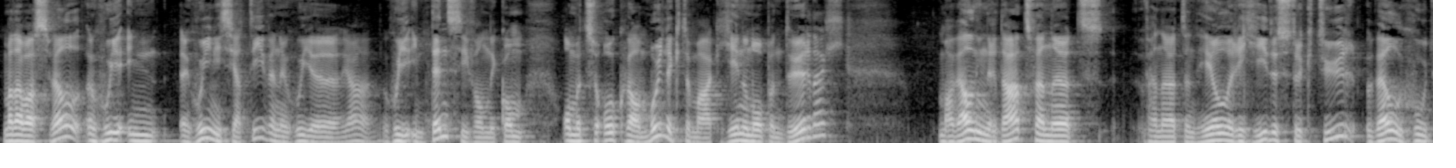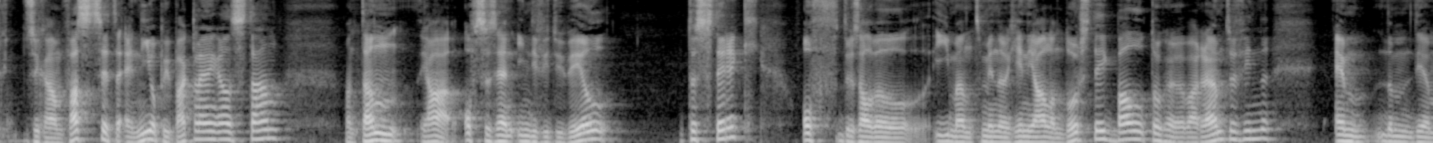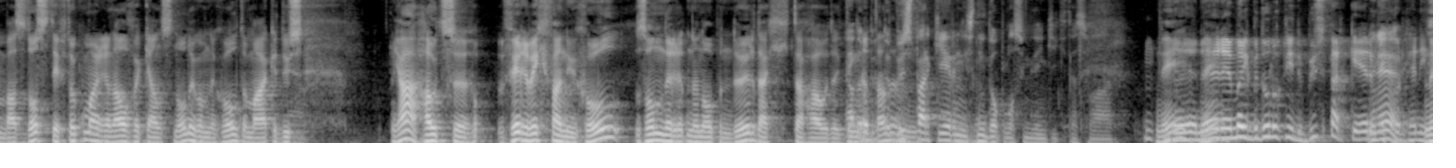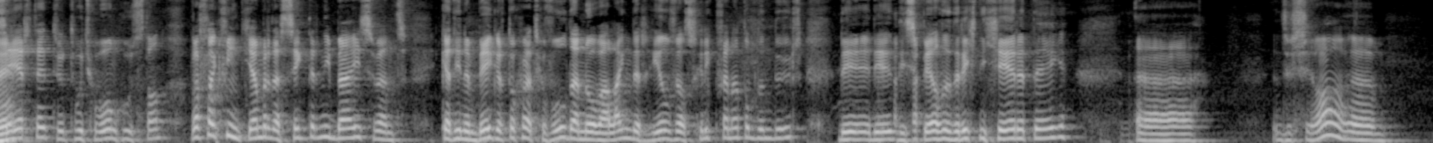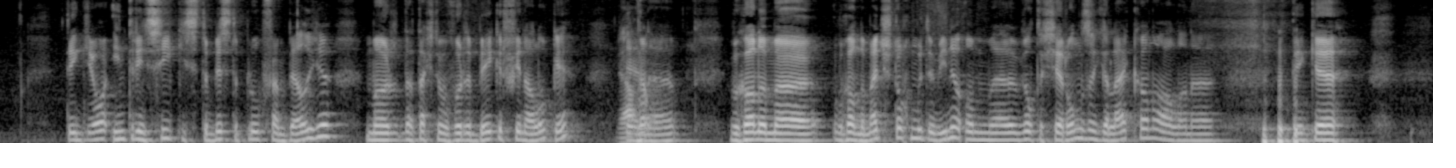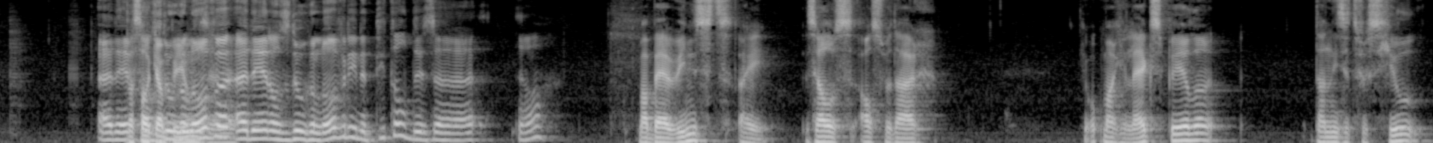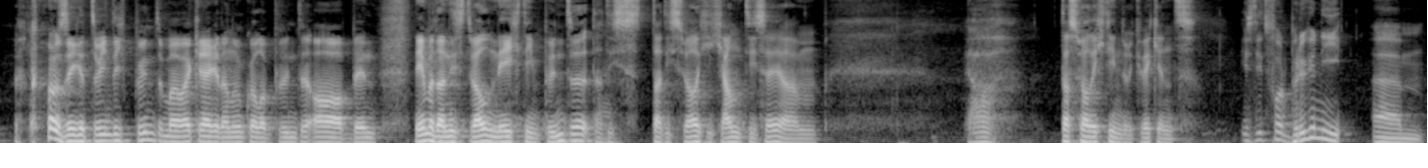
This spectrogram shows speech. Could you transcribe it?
Maar dat was wel een goede een goede initiatief en een goede, ja, goede intentie, vond ik, om, om het ze ook wel moeilijk te maken. Geen een open deurdag, maar wel inderdaad vanuit, vanuit een heel rigide structuur wel goed ze gaan vastzetten en niet op je baklijn gaan staan. Want dan, ja, of ze zijn individueel te sterk, of er zal wel iemand met een geniale doorsteekbal toch eh, wat ruimte vinden. En de, die Bas Dost heeft ook maar een halve kans nodig om de goal te maken. Dus ja, houd ze ver weg van uw goal zonder een open deurdag te houden. Ik Ja, denk de, dat dat de bus parkeren is niet de oplossing, denk ik. Dat is waar. Nee, nee, nee, nee. maar ik bedoel ook niet de bus parkeren, Nee, nee. georganiseerd. Het, het moet gewoon goed staan. Dat vlak vind ik het jammer dat Sek er niet bij is, want ik had in een beker toch wel het gevoel dat Noah Lang er heel veel schrik van had op den duur. Die, die, die speelde er echt niet geren tegen. Eh, dus ja, ehm, ik denk, ja, intrinsiek is het de beste ploeg van België, maar dat dachten we voor de bekerfinale ook, hè. Ja. En, eh, we, gaan hem, eh, we gaan de match toch moeten winnen om eh Wilte Geron zijn gelijk gaan halen. Ik denk... eh hij deed Dat zal ons doen geloven, zijn. Hij deed ons doen geloven in de titel, dus eh, ja... Maar bij winst, zelfs als we daar ook maar gelijk spelen, dan is het verschil, ik wou zeggen 20 punten, maar we krijgen dan ook wel een punten. Oh, Ben. Nee, maar dan is het wel 19 punten. Dat is, dat is wel gigantisch. Hè. Ehm, ja, dat is wel echt indrukwekkend. Is dit voor Brugge niet ehm,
